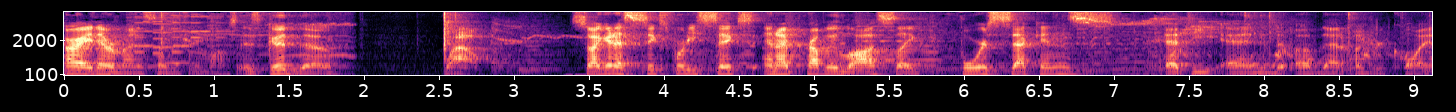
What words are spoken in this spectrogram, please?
Alright, never mind, it's not the dream wants. It's good though. Wow. So I got a 646 and I probably lost like four seconds at the end of that 100 coin.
